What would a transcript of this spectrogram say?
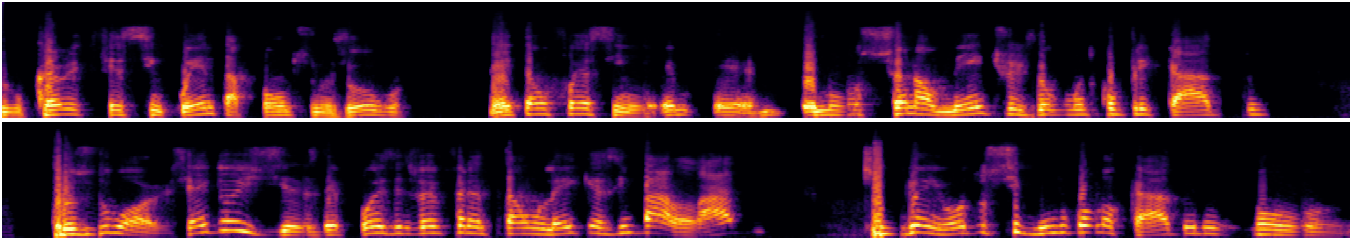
o Curry fez 50 pontos no jogo, né? então foi assim, emocionalmente um jogo muito complicado para os Warriors. E aí, dois dias depois, eles vão enfrentar um Lakers embalado, que ganhou do segundo colocado no,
